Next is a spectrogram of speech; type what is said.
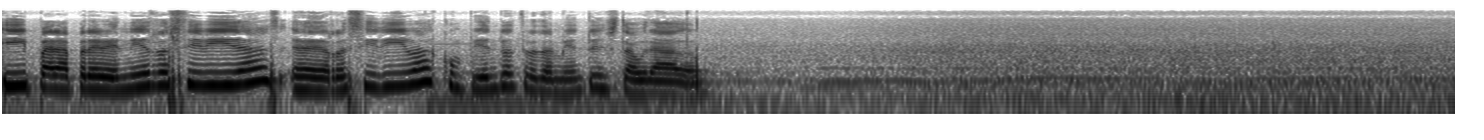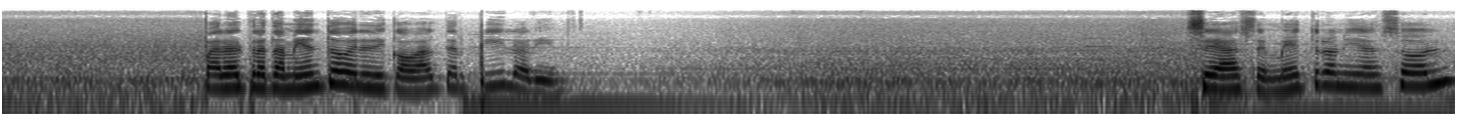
Y para prevenir recidivas, eh, recidivas cumpliendo el tratamiento instaurado. Para el tratamiento del Helicobacter pylori se hace metronidazol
